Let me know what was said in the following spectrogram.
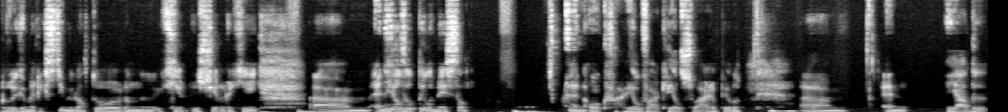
ruggenmergstimulatoren, chirurgie um, en heel veel pillen meestal. En ook heel vaak heel zware pillen. Um, en ja, de,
